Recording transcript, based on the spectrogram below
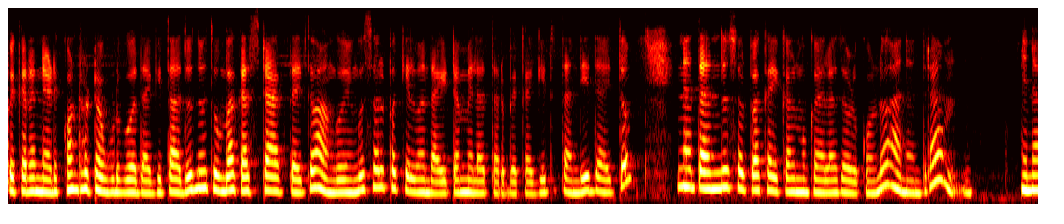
ಬೇಕಾದ್ರೆ ನಡ್ಕೊಂಡು ಹೊಟ್ಟೋಗ್ಬಿಡ್ಬೋದಾಗಿತ್ತು ಅದನ್ನು ತುಂಬ ಕಷ್ಟ ಆಗ್ತಾಯಿತ್ತು ಹಂಗೂ ಹಿಂಗೂ ಸ್ವಲ್ಪ ಕೆಲವೊಂದು ಐಟಮ್ ಎಲ್ಲ ತರಬೇಕಾಗಿತ್ತು, ತಂದಿದ್ದಾಯಿತು. ಇನ್ನು ತಂದು ಸ್ವಲ್ಪ ಕೈಕಾಲು ಮುಖ ಎಲ್ಲ ತೊಳ್ಕೊಂಡು ಆನಂತರ ಇನ್ನು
